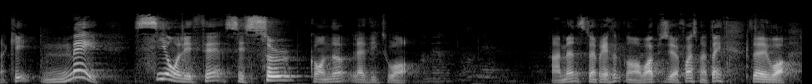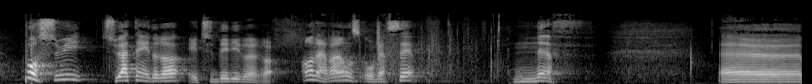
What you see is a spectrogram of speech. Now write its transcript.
OK? Mais si on les fait, c'est sûr qu'on a la victoire. Amen. C'est un principe qu'on va voir plusieurs fois ce matin. Vous allez voir. Poursuis, tu atteindras et tu délivreras. On avance au verset 9. Euh,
